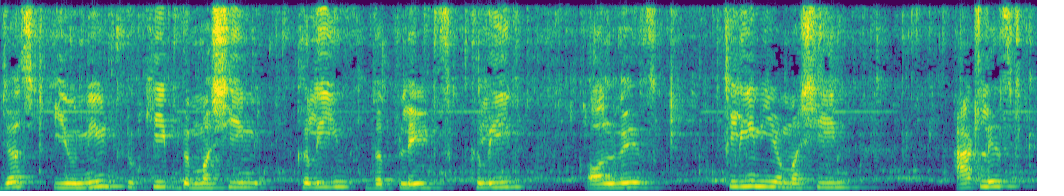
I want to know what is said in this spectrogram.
Just you need to keep the machine clean the plates clean. Always clean your machine. At least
